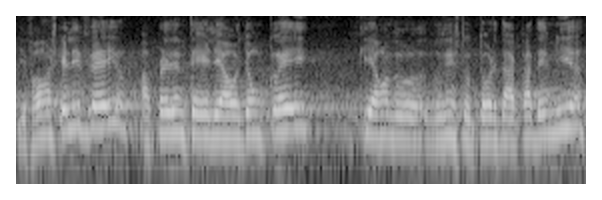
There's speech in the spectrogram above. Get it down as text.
De forma que ele veio, apresentei ele ao John Clay, que é um do, dos instrutores da academia,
